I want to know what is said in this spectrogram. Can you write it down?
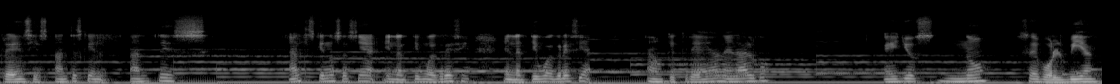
Creencias antes que antes antes que no se hacía en la antigua Grecia. En la antigua Grecia, aunque creían en algo, ellos no se volvían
